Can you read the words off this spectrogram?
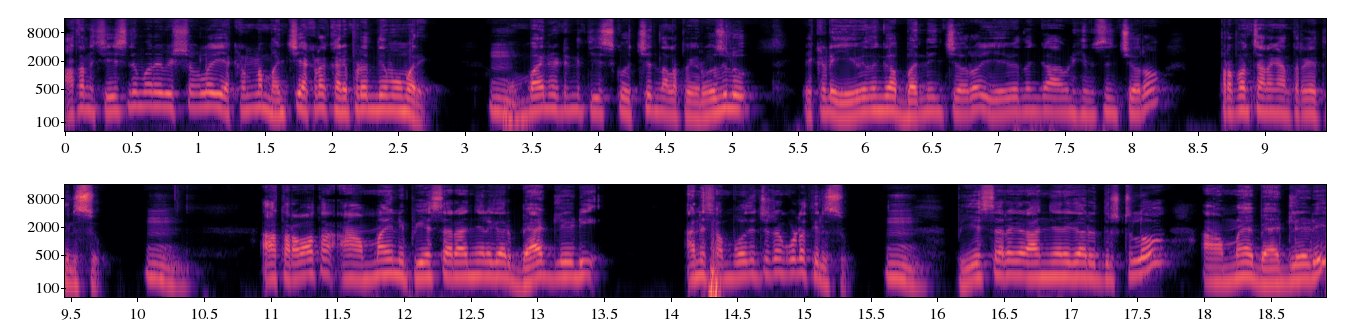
అతను చేసిన మరి విషయంలో ఎక్కడన్నా మంచి ఎక్కడ కనపడిందేమో మరి. ముంబై నటిని తీసుకొచ్చి నలభై రోజులు ఇక్కడ ఏ విధంగా బంధించారో ఏ విధంగా ఆమెను హింసించారో ప్రపంచానికి అంతగా తెలుసు. ఆ తర్వాత ఆ అమ్మాయిని పిఎస్ఆర్ ఆంజనేయ గారు బ్యాడ్ లేడీ అని సంబోధించడం కూడా తెలుసు. పిఎస్ఆర్ గారు ఆంజనేయ గారి దృష్టిలో ఆ అమ్మాయి బ్యాడ్ లేడీ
